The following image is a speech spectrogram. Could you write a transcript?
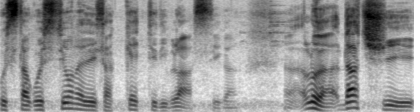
questa questione dei sacchetti di plastica. Allora, dacci,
